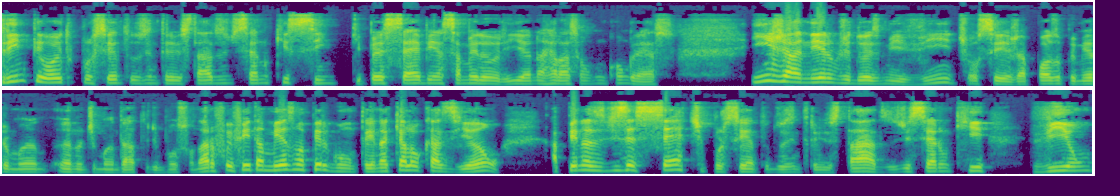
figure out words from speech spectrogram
38% dos entrevistados disseram que sim, que percebem essa melhoria na relação com o Congresso. Em janeiro de 2020, ou seja, após o primeiro ano de mandato de Bolsonaro, foi feita a mesma pergunta, e naquela ocasião, apenas 17% dos entrevistados disseram que viam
